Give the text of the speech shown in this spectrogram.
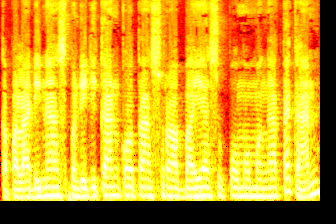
Kepala Dinas Pendidikan Kota Surabaya Supomo mengatakan,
